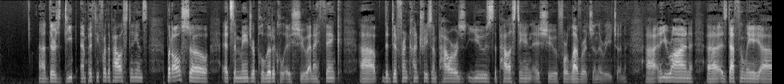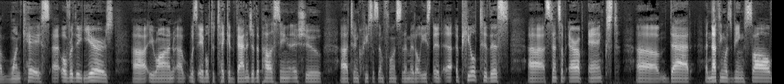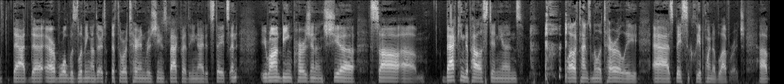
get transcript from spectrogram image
Uh, there's deep empathy for the Palestinians, but also it's a major political issue. And I think uh, the different countries and powers use the Palestinian issue for leverage in the region. Uh, and Iran uh, is definitely uh, one case. Uh, over the years, Iran was able to take advantage of the Palestinian issue to increase its influence in the Middle East. It appealed to this sense of Arab angst um, that uh, nothing was being solved, that the Arab world was living under authoritarian regimes backed by the United States. And Iran, being Persian and Shia, saw um, backing the Palestinians, a lot of times militarily, as basically a point of leverage. Uh,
